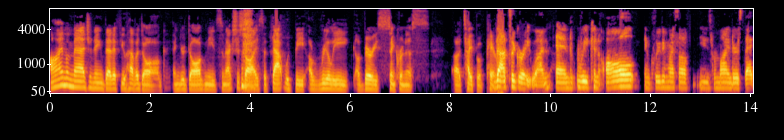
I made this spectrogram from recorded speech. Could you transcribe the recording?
I'm imagining that if you have a dog and your dog needs some exercise, that that would be a really a very synchronous uh, type of pair. That's a great one, and we can all, including myself, use reminders that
